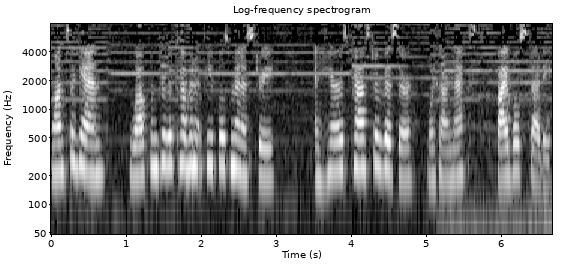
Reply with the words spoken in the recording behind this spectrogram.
Once again, welcome to the Covenant People's Ministry, and here is Pastor Visser with our next Bible study.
